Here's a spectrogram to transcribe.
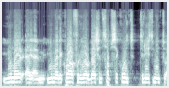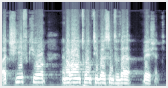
you may, uh, you may require for your patient subsequent treatment to achieve cure in around 20% of the patient.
